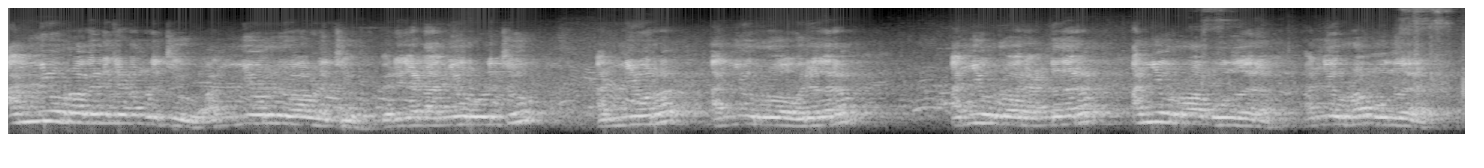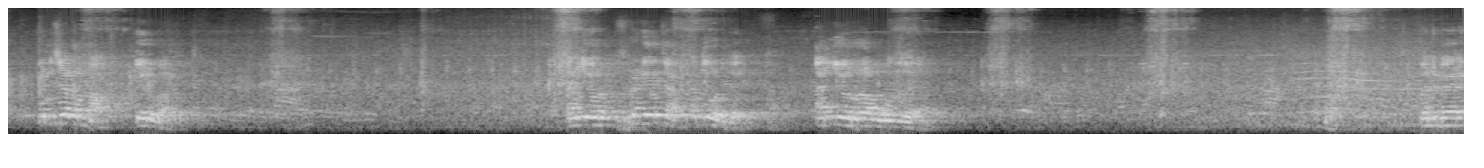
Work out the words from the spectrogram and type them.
അഞ്ഞൂറ് രൂപ വിനചേട്ടൻ വിളിച്ചു. അഞ്ഞൂറ് രൂപ വിളിച്ചു. വിനചേട്ടൻ അഞ്ഞൂറ് വിളിച്ചു. അഞ്ഞൂറ് അഞ്ഞൂറ് രൂപ ഒരു തരം അഞ്ഞൂറ് രൂപ രണ്ട് തരം അഞ്ഞൂറ് രൂപ മൂന്ന് തരം അഞ്ഞൂറ് രൂപ മൂന്ന് തരം. വിനചേട്ടൻ വാ കയറി വാ. അഞ്ഞൂറ് ഫ്രണ്ടി അഞ്ഞൂറ് കൊടുത്തേ. അഞ്ഞൂറ് രൂപ മൂന്ന് തരം. ഒരു പേരെ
